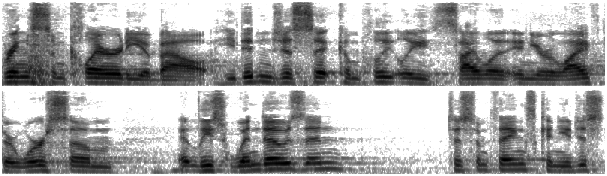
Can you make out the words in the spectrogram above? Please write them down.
bring some clarity about. He didn't just sit completely silent in your life. There were some, at least, windows in to some things. Can you just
